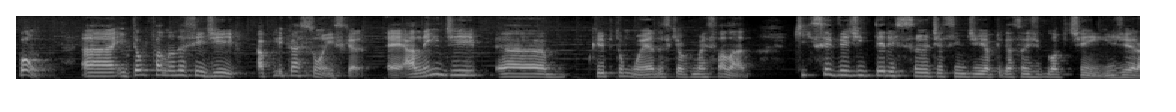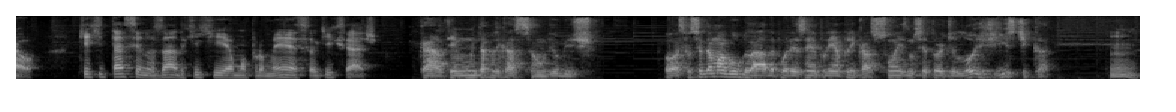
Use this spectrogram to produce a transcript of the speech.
Bom, uh, então falando assim de aplicações, cara, é, além de uh, criptomoedas, que é o que mais falado, o que, que, você vê de interessante assim de aplicações de blockchain em geral? O que está sendo usado? O que, que é uma promessa? O que, que você acha? Cara, tem muita aplicação, viu, bicho? Ó, se você der uma googlada, por exemplo, em aplicações no setor de logística, hum.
